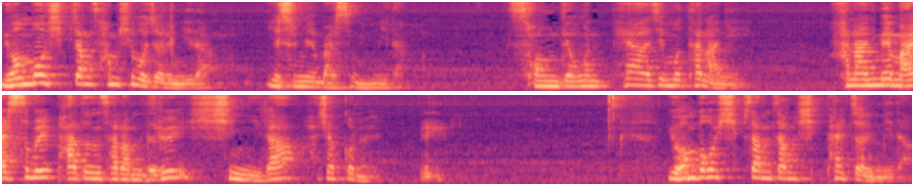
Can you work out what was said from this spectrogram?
요한복음 10장 35절입니다. 예수님의 말씀입니다. 성경은 패하지 못하나니 하나님의 말씀을 받은 사람들을 신이라 하셨거늘 요한복음 13장 18절입니다.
